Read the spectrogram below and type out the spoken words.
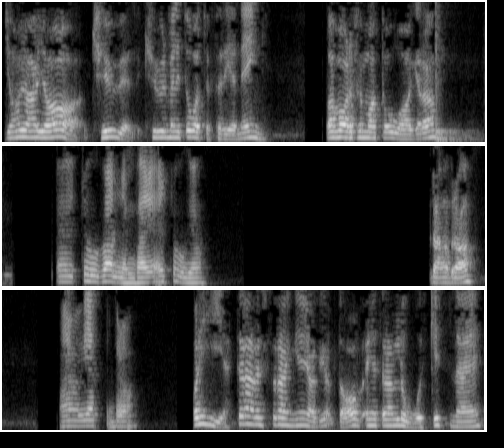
Ja, ja, ja. Kul. Kul med lite återförening. Vad var det för mat på Åhaga då? Jag tog Wallenbergare tog jag. Den var bra. Han var jättebra. Vad heter den restaurangen? Jag har glömt av. Heter den Loket? Nej.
